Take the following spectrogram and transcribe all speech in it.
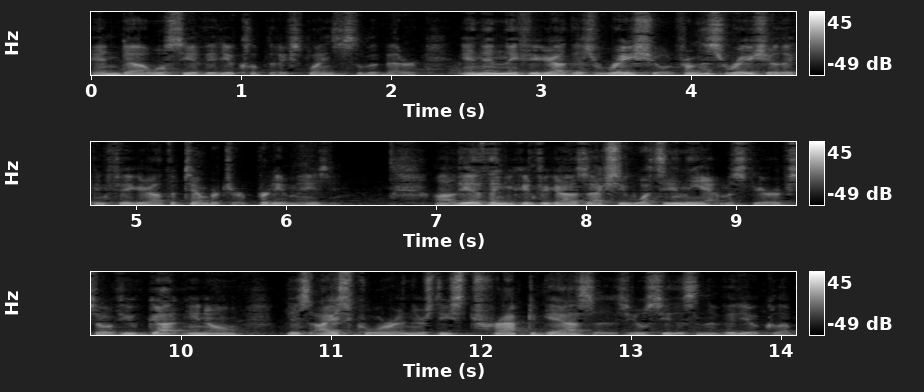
and uh, we'll see a video clip that explains this a little bit better. And then they figure out this ratio. And from this ratio, they can figure out the temperature. Pretty amazing. Uh, the other thing you can figure out is actually what's in the atmosphere. So if you've got, you know, this ice core and there's these trapped gases, you'll see this in the video clip.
